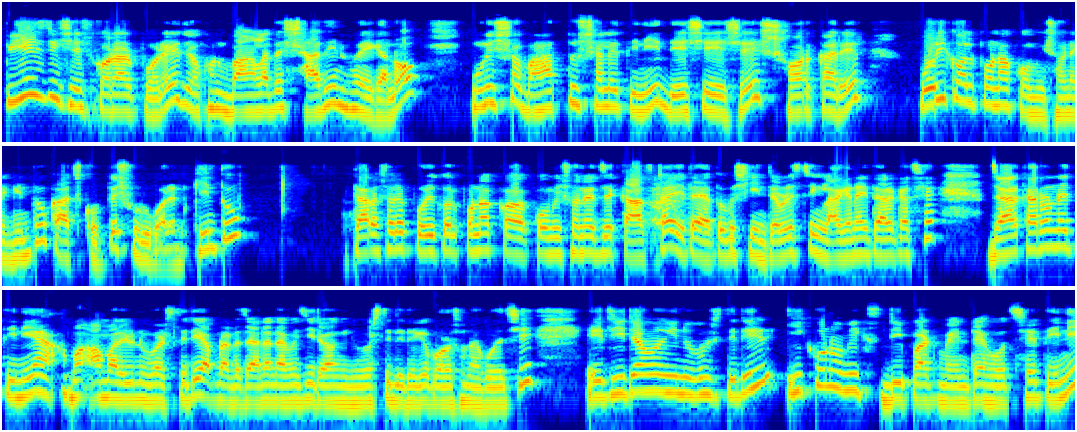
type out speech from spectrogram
পিএইচডি শেষ করার পরে যখন বাংলাদেশ স্বাধীন হয়ে গেল, উনিশশো বাহাত্তর সালে তিনি দেশে এসে সরকারের পরিকল্পনা কমিশনে কিন্তু কাজ করতে শুরু করেন। কিন্তু তার আসলে পরিকল্পনা কমিশনের যে কাজটা, এটা এত বেশি ইন্টারেস্টিং লাগে নাই তার কাছে। যার কারণে তিনি আমার ইউনিভার্সিটি আপনারা জানেন আমি চিটাং ইউনিভার্সিটি থেকে পড়াশোনা করেছি। এই চিটাং ইউনিভার্সিটির ইকোনমিক্স ডিপার্টমেন্টে হচ্ছে তিনি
